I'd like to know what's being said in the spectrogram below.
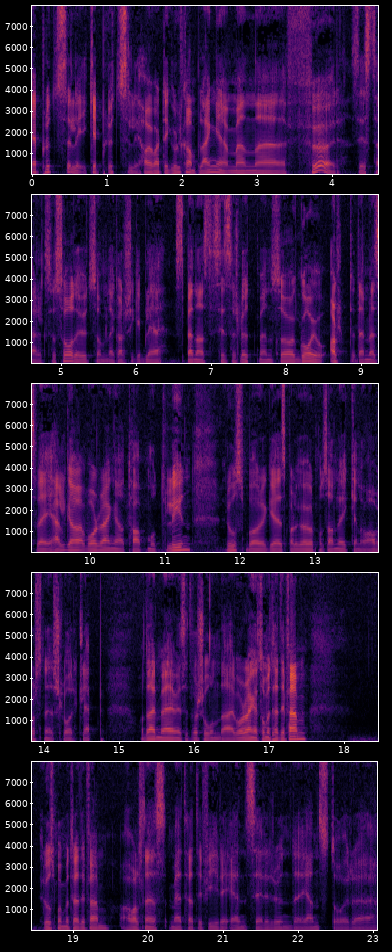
er plutselig, ikke plutselig, har jo vært i gullkamp lenge, men eh, før sist helg så så det ut som det kanskje ikke ble spennende til siste slutt. Men så går jo alt deres vei i helga. Vålerenga tap mot Lyn. Rosenborg spiller uavgjort mot Sandviken, og Avaldsnes slår Klepp. Og dermed er vi i situasjonen der Vålerenga står med 35. Rosenborg med 35, Avaldsnes med 34. En serierunde gjenstår. Uh,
